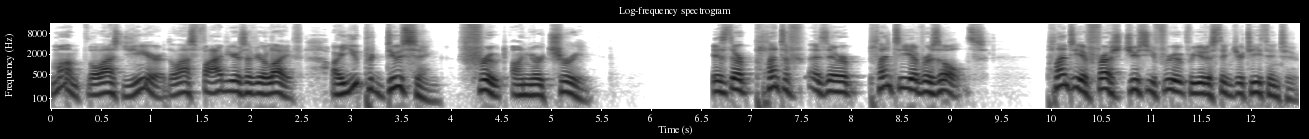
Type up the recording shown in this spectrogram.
month, the last year, the last five years of your life. Are you producing fruit on your tree? Is there plenty, is there plenty of results? Plenty of fresh, juicy fruit for you to sink your teeth into,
